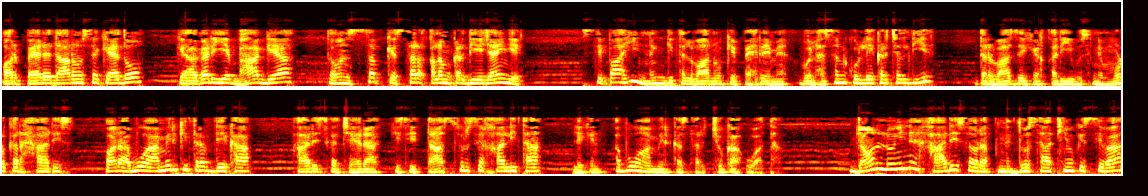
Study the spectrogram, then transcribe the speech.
اور پہرے داروں سے کہہ دو کہ اگر یہ بھاگ گیا تو ان سب کے سر قلم کر دیے جائیں گے۔ سپاہی ننگی تلواروں کے پہرے میں ابو الحسن کو لے کر چل دیے۔ دروازے کے قریب اس نے مڑ کر حارث اور ابو عامر کی طرف دیکھا۔ حارث کا چہرہ کسی تاثر سے خالی تھا، لیکن ابو عامر کا سر جھکا ہوا تھا۔ ڈان لوئی نے حارث اور اپنے دو ساتھیوں کے سوا،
